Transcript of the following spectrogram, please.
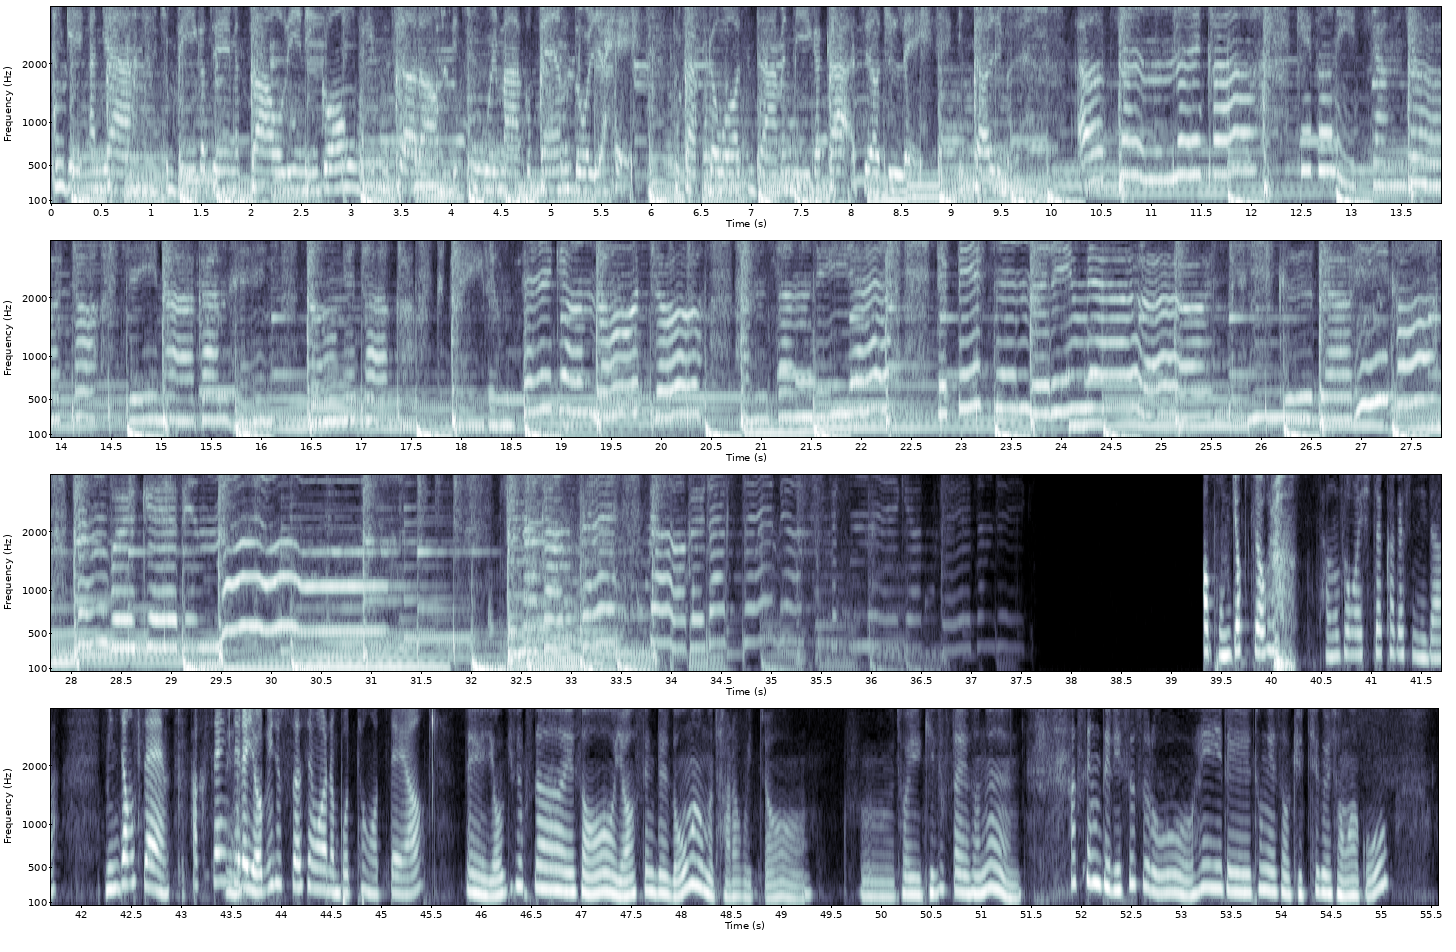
한게 아니야. 준비가 되면 쏠린 인공위성처럼 네 추울 마구 맴돌려 해더 가까워진다면 네가 가져줄래? 이 떨림을. 어제 본격적으로 방송을 시작하겠습니다. 민정쌤, 학생들의 여기 숙사 생활은 보통 어때요? 네, 여기 숙사에서 여학생들 너무너무 잘하고 있죠. 그 저희 기숙사에서는 학생들이 스스로 회의를 통해서 규칙을 정하고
